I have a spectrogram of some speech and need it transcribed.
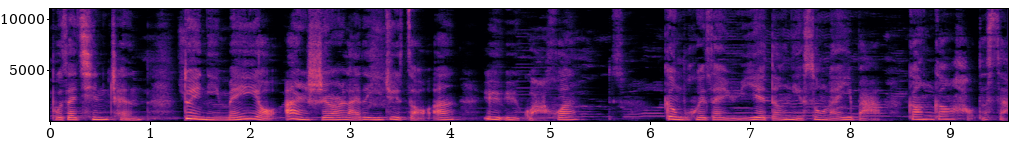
不在清晨，对你没有按时而来的一句早安，郁郁寡欢；更不会在雨夜等你送来一把刚刚好的伞，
